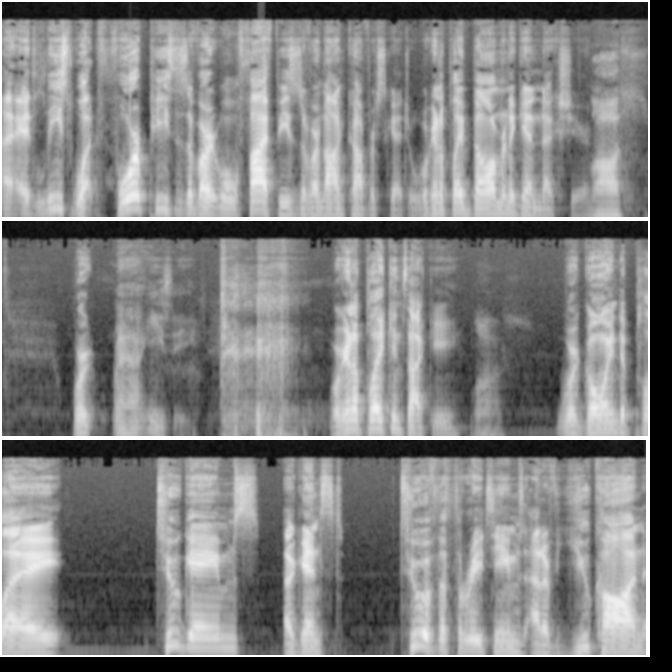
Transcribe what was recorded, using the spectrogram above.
uh, at least what four pieces of our well five pieces of our non-conference schedule. We're going to play Bellarmine again next year. loss, We're well, easy. We're going to play Kentucky. loss. We're going to play two games against two of the three teams out of UConn,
